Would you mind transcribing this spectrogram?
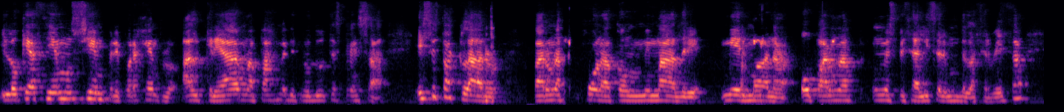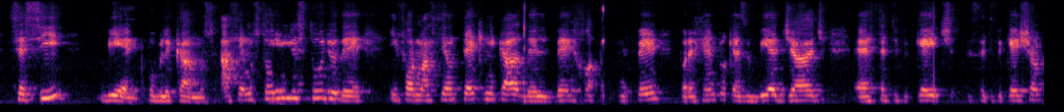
Y lo que hacemos siempre, por ejemplo, al crear una página de productos pensar, ¿eso está claro para una persona como mi madre, mi hermana o para una, un especialista del mundo de la cerveza? Si sí, bien, publicamos. Hacemos todo un estudio de información técnica del BJCP, por ejemplo, que es Beer Judge eh, Certification,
